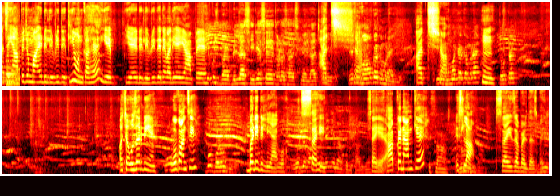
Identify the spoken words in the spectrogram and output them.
अच्छा यहाँ पे जो माए डिलीवरी देती है उनका है ये ये डिलीवरी देने वाली है यहाँ पे ये कुछ बिल्ला सीरियस है थोड़ा सा इसमें इलाज अच्छा। माओ का कमरा है ये ये अच्छा मामा का कमरा है हम्म। टोटल अच्छा उधर भी हैं वो कौन सी है वो बड़ों की है बड़ी बिल्लियाँ हैं वो वो सही सही है आपका नाम क्या है इस्लाम इस्लाम सही ज़बरदस्त भाई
